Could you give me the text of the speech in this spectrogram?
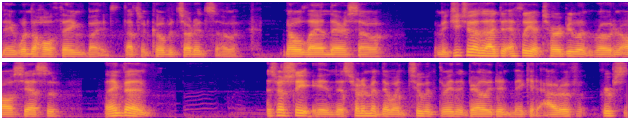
they win the whole thing, but that's when COVID started, so no land there. So, I mean, G2 has definitely a turbulent road in RLCS. I think that, especially in this tournament, they went two and three. They barely didn't make it out of groups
